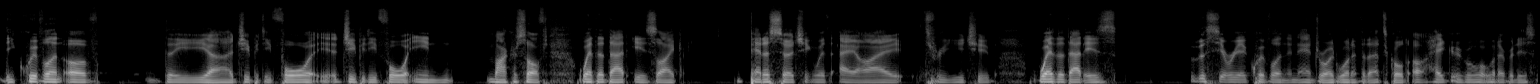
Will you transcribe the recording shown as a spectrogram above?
the equivalent of the uh, GPT-4, uh, GPT-4 in Microsoft, whether that is like better searching with AI through YouTube, whether that is the Siri equivalent in Android, whatever that's called, oh Hey Google or whatever it is.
